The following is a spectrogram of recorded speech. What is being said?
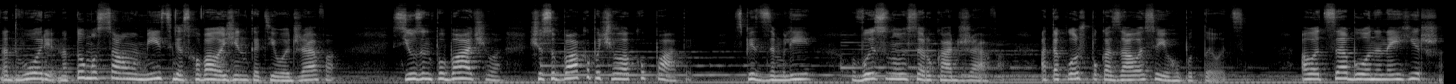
На дворі, на тому самому місці, де сховала жінка тіло Джефа, Сьюзен побачила, що собака почала копати. З-під землі висунулася рука Джефа, а також показалася його потилиця. Але це було не найгірше.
